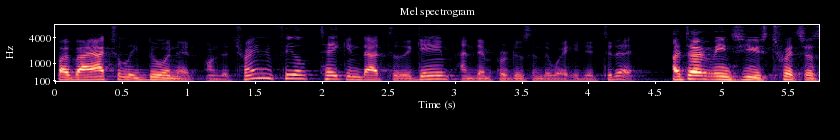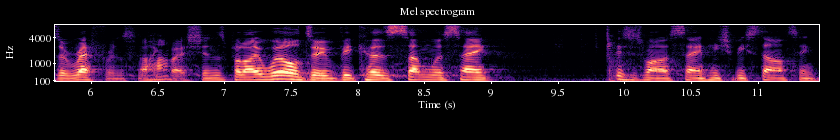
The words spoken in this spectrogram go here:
but by actually doing it on the training field, taking that to the game, and then producing the way he did today. I don't mean to use Twitter as a reference for my Uh-huh. questions, but I will do because someone was saying, this is why I was saying he should be starting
